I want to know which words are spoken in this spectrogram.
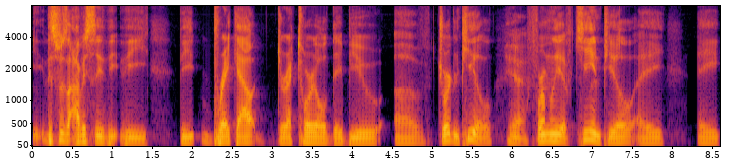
this was obviously the the the breakout directorial debut of Jordan Peele Yeah. formerly of Key and Peele, a a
